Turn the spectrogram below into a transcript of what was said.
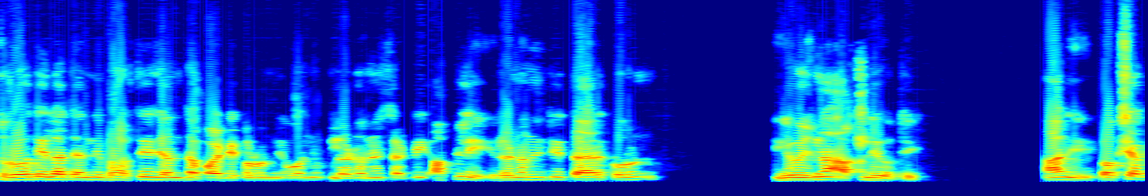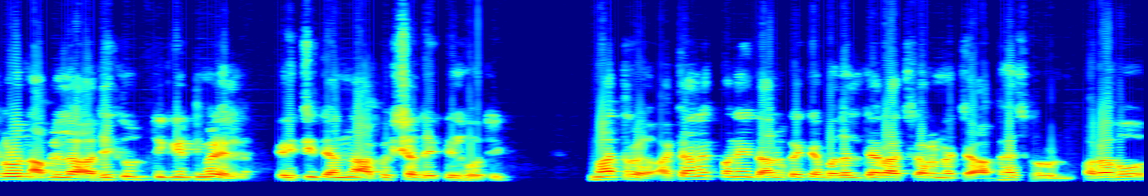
सुरुवातीला त्यांनी भारतीय जनता पार्टीकडून निवडणूक लढवण्यासाठी आपली रणनीती तयार करून योजना आखली होती. आणि पक्षाकडून आपल्याला अधिकृत तिकीट मिळेल याची त्यांना अपेक्षा देखील होती. मात्र अचानकपणे तालुक्याच्या बदलत्या राजकारणाचा अभ्यास करून पराभव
